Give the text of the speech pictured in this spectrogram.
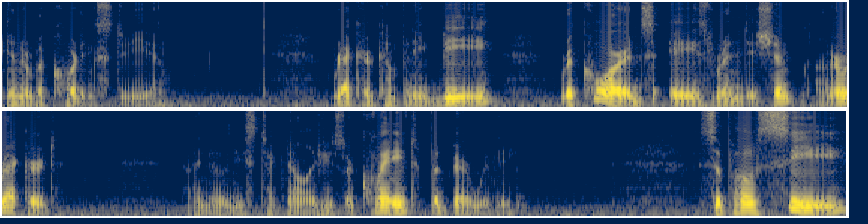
in a recording studio. Record company B records A's rendition on a record. I know these technologies are quaint, but bear with me. Suppose C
